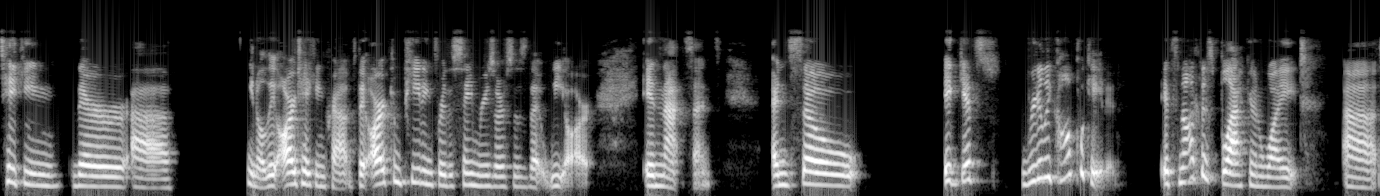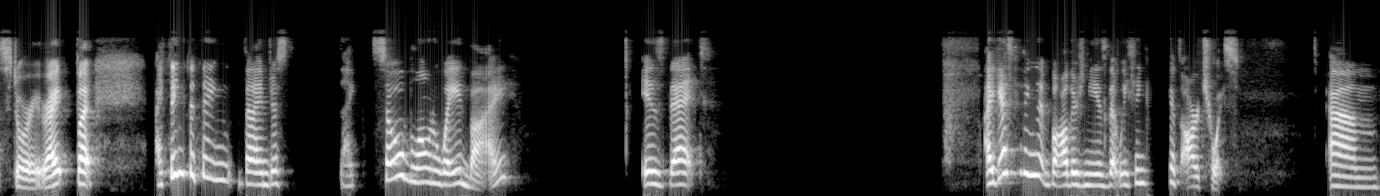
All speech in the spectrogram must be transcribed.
taking their, uh, you know, they are taking crabs. They are competing for the same resources that we are in that sense. And so it gets really complicated. It's not this black and white uh, story, right? But I think the thing that I'm just like so blown away by is that I guess the thing that bothers me is that we think it's our choice. Um,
